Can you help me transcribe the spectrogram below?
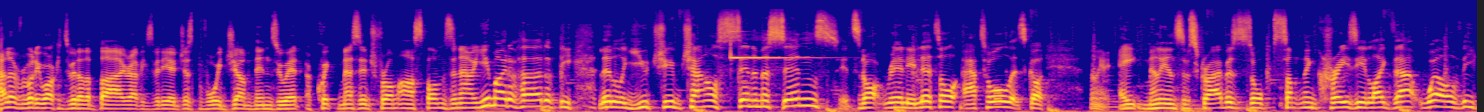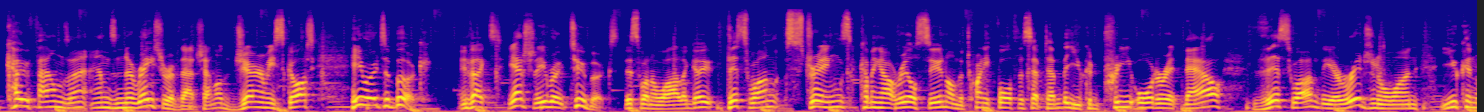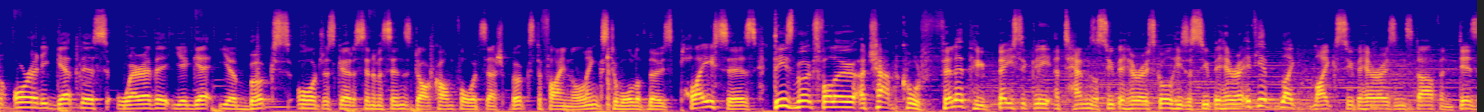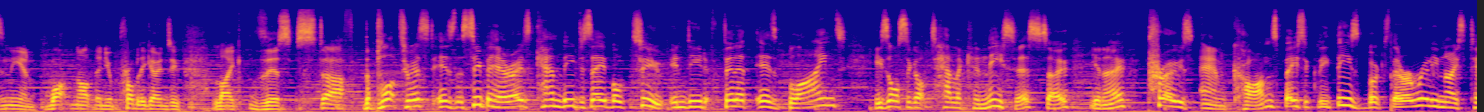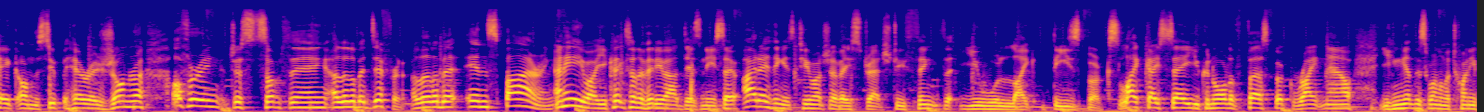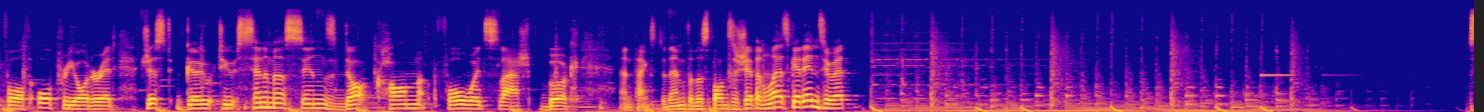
Hello everybody, welcome to another biographics video. Just before we jump into it, a quick message from our sponsor. Now, you might have heard of the little YouTube channel Cinema Sins. It's not really little at all. It's got like 8 million subscribers or something crazy like that. Well, the co-founder and narrator of that channel, Jeremy Scott, he wrote a book in fact, he actually wrote two books. This one a while ago. This one, Strings, coming out real soon on the 24th of September. You can pre order it now. This one, the original one, you can already get this wherever you get your books, or just go to cinemasins.com forward slash books to find links to all of those places. These books follow a chap called Philip who basically attends a superhero school. He's a superhero. If you like like superheroes and stuff and Disney and whatnot, then you're probably going to like this stuff. The plot twist is that super superheroes can be disabled too. Indeed, Philip is blind. He's also got telekinesis, so, you know, pros and cons. Basically, these books, they're a really nice take on the superhero genre, offering just something a little bit different, a little bit inspiring. And here you are, you clicked on a video about Disney, so I don't think it's too much of a stretch to think that you will like these books. Like I say, you can order the first book right now. You can get this one on the 24th or pre-order it. Just go to cinemasins.com forward slash book. And thanks to them for the sponsorship, and let's get into it.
